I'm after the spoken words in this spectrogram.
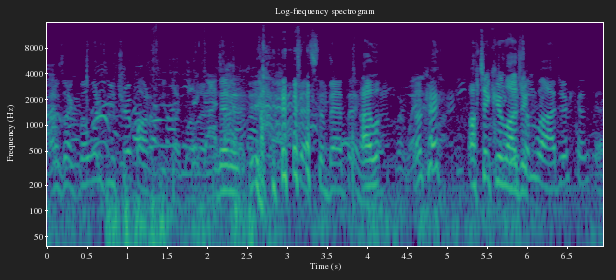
I was like, but what if you trip on him? He's like, well, then, then that's the bad thing. I okay, I'll take your logic. Some logic. Okay.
